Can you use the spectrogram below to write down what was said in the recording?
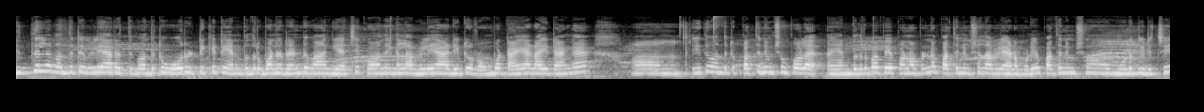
இதில் வந்துட்டு விளையாடுறதுக்கு வந்துட்டு ஒரு டிக்கெட் எண்பது ரூபான்னு ரெண்டு வாங்கியாச்சு. குழந்தைங்கள்லாம் விளையாடிட்டு ரொம்ப டயர்ட் ஆகிட்டாங்க இது வந்துட்டு பத்து நிமிஷம் போல். எண்பது ரூபா பே பண்ணோம் அப்படின்னா பத்து நிமிஷம் தான் விளையாட முடியும். பத்து நிமிஷம் முடிஞ்சிடுச்சு.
